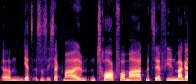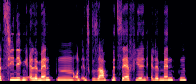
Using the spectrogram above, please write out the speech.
Ähm, jetzt ist es, ich sag mal, ein Talk-Format mit sehr vielen magazinigen Elementen und insgesamt mit sehr vielen Elementen.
